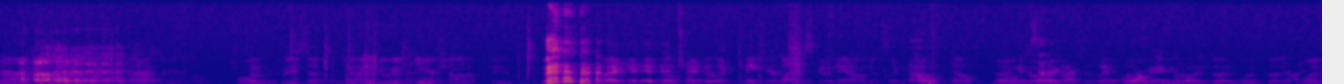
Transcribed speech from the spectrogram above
no. I don't want that," Or it would reset them You back. can do it here, Sean, too. Like, i- if it tried to like make your lives go down, it's like, oh, no, No, I'm gonna set sorry. it back to the way it was. Or maybe what it did was that when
